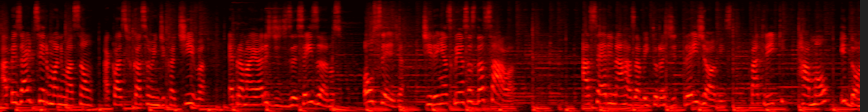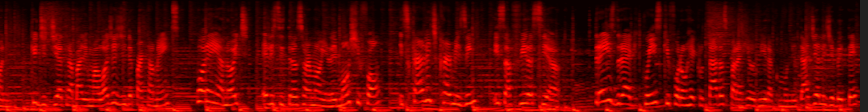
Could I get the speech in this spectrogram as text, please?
Apesar de ser uma animação, a classificação indicativa é para maiores de 16 anos, ou seja, tirem as crianças da sala. A série narra as aventuras de três jovens, Patrick, Ramon e Donnie, que de dia trabalham em uma loja de departamentos, porém à noite eles se transformam em Lemon Chiffon, Scarlet Carmesim e Safira Cian. Três drag queens que foram recrutadas para reunir a comunidade LGBT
